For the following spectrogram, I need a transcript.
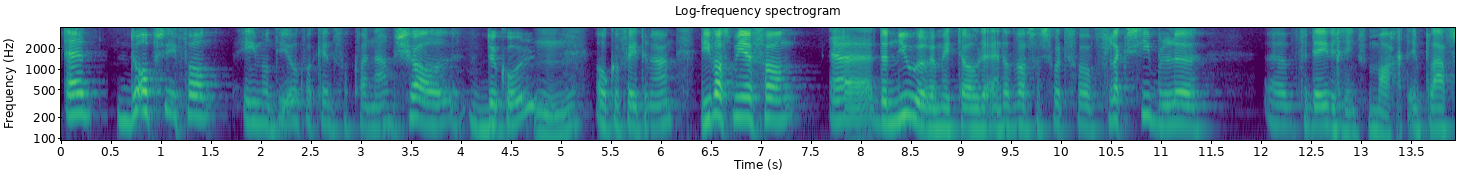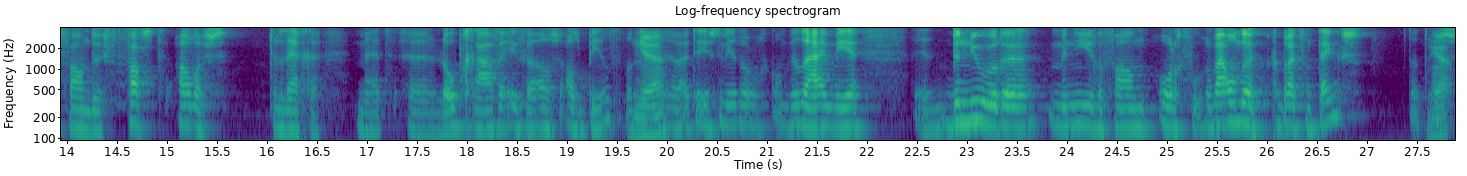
En de optie van iemand die je ook wel kent van qua naam, Charles de Gaulle, Mhm. ook een veteraan, die was meer van eh, de nieuwere methode. En dat was een soort van flexibele eh, verdedigingsmacht. In plaats van dus vast alles te leggen met eh, loopgraven even als, als beeld, wat Ja. uit de Eerste Wereldoorlog komt, wilde hij meer de nieuwere manieren van oorlog voeren. Waaronder gebruik van tanks. Dat was,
